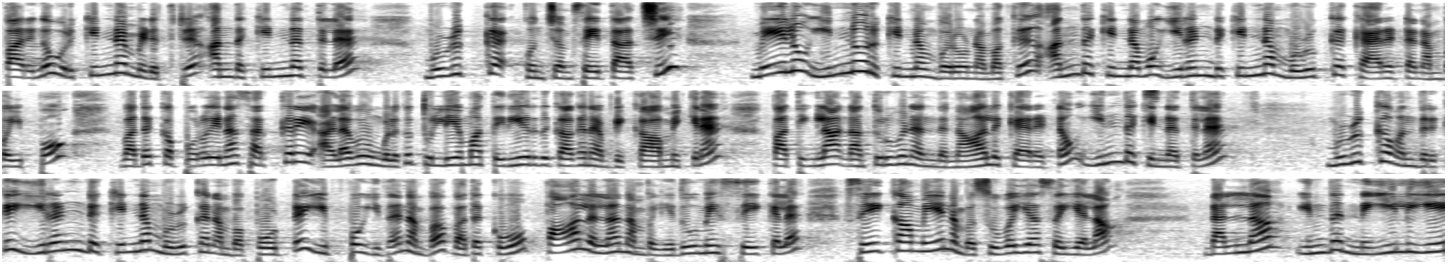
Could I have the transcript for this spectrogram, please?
பாருங்கள் ஒரு கிண்ணம் எடுத்துட்டு அந்த கிண்ணத்தில் முழுக்க கொஞ்சம் சேர்த்தாச்சு. மேலும் இன்னொரு கிண்ணம் வரும் நமக்கு. அந்த கிண்ணமும் இரண்டு கிண்ணம் முழுக்க கேரட்டை நம்ம இப்போ வதக்க போகிறோம் ஏன்னா சர்க்கரை அளவு உங்களுக்கு துல்லியமாக தெரியறதுக்காக நான் அப்படி காமிக்கிறேன். பார்த்தீங்களா நான் துருவின அந்த நாலு கேரட்டும் இந்த கிண்ணத்தில் முழுக்க வந்திருக்கு. இரண்டு கிண்ணம் முழுக்க நம்ம போட்டு இப்போ இதை நம்ம வதக்குவோம். பாலெல்லாம் நம்ம எதுவுமே சேர்க்கலை. சேர்க்காமையே நம்ம சுவையாக செய்யலாம். நல்லா இந்த நெய்யிலேயே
